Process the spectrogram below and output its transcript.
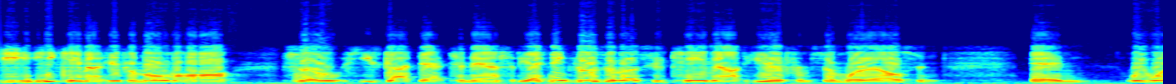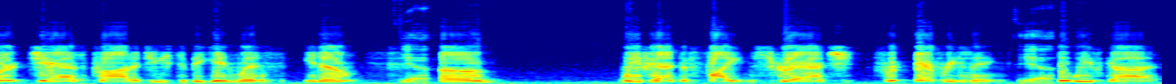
he he came out here from Omaha, so he's got that tenacity. I think those of us who came out here from somewhere else and and we weren't jazz prodigies to begin with, you know. Yeah. Um, we've had to fight and scratch for everything Yeah. that we've got.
